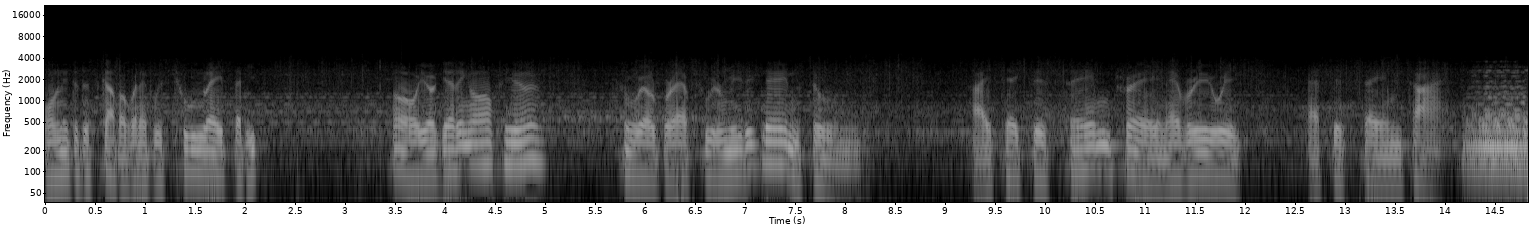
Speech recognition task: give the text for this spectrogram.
only to discover when it was too late that he. Oh, you're getting off here? Well, perhaps we'll meet again soon. I take this same train every week at this same time.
